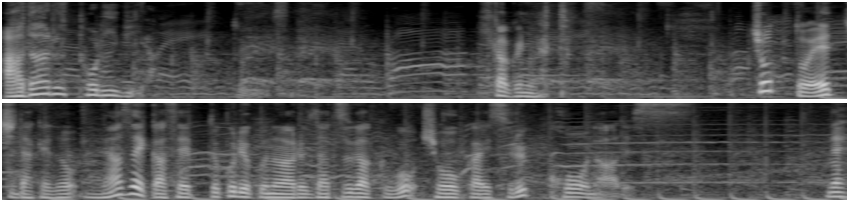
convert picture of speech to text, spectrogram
アダルトリビアというですね企画になっちょっとエッチだけどなぜか説得力のある雑学を紹介するコーナーです。ね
